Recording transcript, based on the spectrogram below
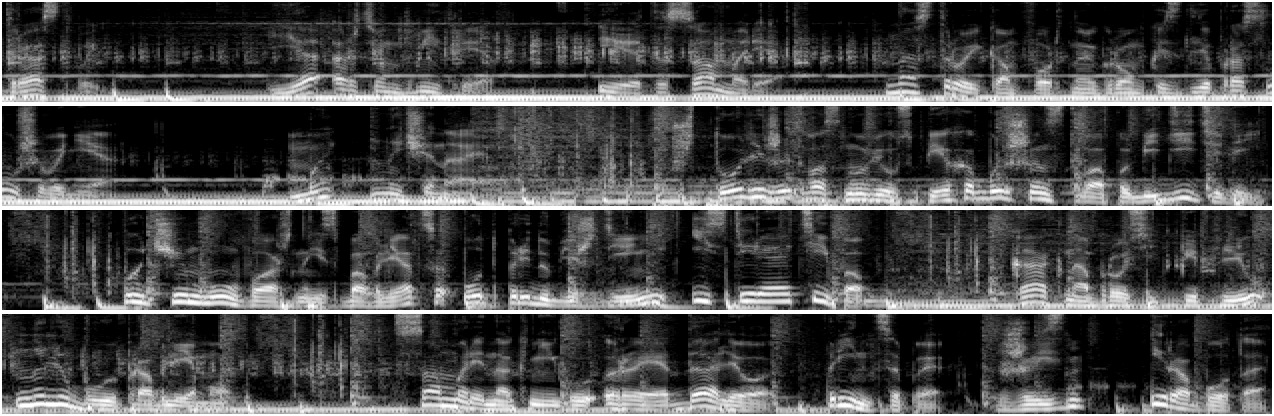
Здравствуй, я Артем Дмитриев, и это Саммари. Настрой комфортную громкость для прослушивания. Мы начинаем. Что лежит в основе успеха большинства победителей? Почему важно избавляться от предубеждений и стереотипов? Как набросить петлю на любую проблему? Саммари на книгу Рэя Далио «Принципы. Жизнь и работа».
